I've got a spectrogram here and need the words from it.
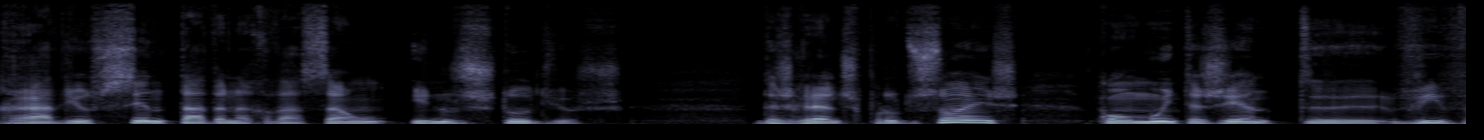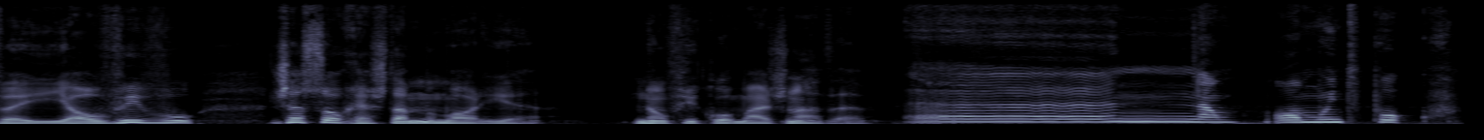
rádio sentada na redação e nos estúdios das grandes produções, com muita gente viva e ao vivo, já só resta a memória. Não ficou mais nada. Uh, não, ou muito pouco.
